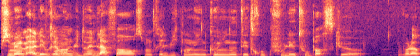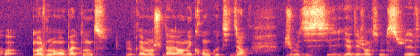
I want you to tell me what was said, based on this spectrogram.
Puis même, allez vraiment lui donner de la force, montrer lui qu'on est une communauté trop cool et tout, parce que, voilà quoi. Moi je me rends pas compte, vraiment je suis derrière un écran au quotidien, je me dis s'il y a des gens qui me suivent,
